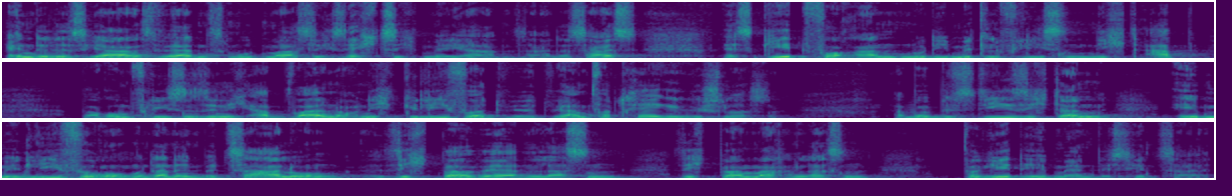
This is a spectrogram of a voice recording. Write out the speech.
Ende des Jahres werden es mutmaßlich 60 Milliarden sein. Das heißt, es geht voran, nur die Mittel fließen nicht ab. Warum fließen sie nicht ab? Weil noch nicht geliefert wird. Wir haben Verträge geschlossen. Aber bis die sich dann eben in Lieferung und dann in Bezahlung sichtbar werden lassen, sichtbar machen lassen, vergeht eben ein bisschen Zeit.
